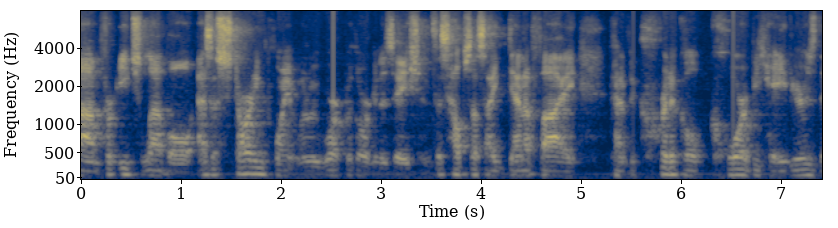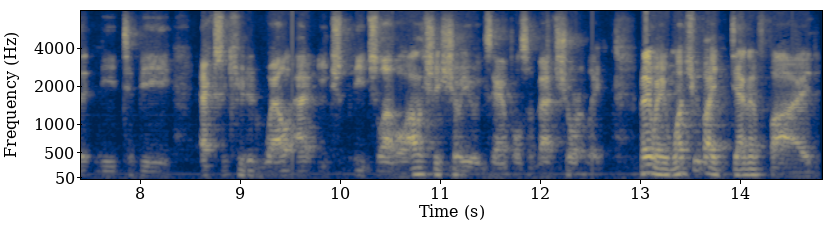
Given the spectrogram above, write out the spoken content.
um, for each level as a starting point when we work with organizations. This helps us identify kind of the critical core behaviors that need to be executed well at each each level. I'll actually show you examples of that shortly. But anyway, once you've identified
